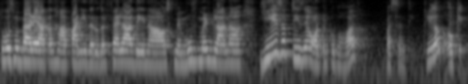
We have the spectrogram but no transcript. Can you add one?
तो वो उसमें बैठे आता था पानी इधर उधर फैला देना उसमें मूवमेंट लाना। ये सब चीज़ें ऑर्डर को बहुत पसंद थी। Clear okay okay.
